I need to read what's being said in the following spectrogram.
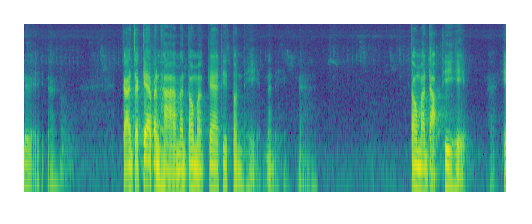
เรื่อยๆนะ การจะแก้ปัญหามันต้องมาแก้ที่ต้นเหตุนั่นเองนะต้องมาดับที่เหตุนะเห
